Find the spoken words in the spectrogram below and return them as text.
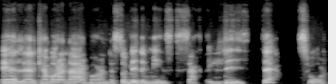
eller kan vara närvarande så blir det minst sagt lite svårt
